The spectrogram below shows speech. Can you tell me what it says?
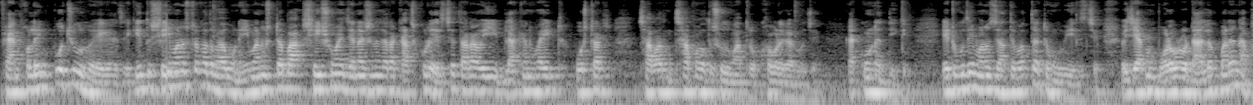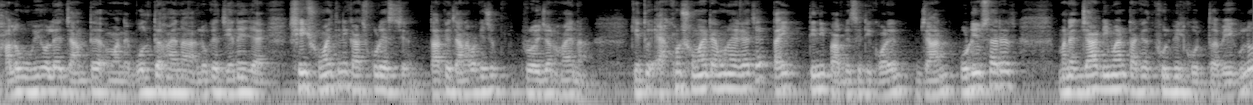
ফ্যান ফলোয়িং প্রচুর হয়ে গেছে। কিন্তু সেই মানুষটার কথা ভাবুন, এই মানুষটা বা সেই সময় জেনারেশনে যারা কাজ করে এসছে, তারা ওই ব্ল্যাক অ্যান্ড হোয়াইট পোস্টার ছাপা ছাপা হতো শুধুমাত্র খবরের কাগজে, এক কোণের দিকে। এটুকুতেই মানুষ জানতে পারতো একটা মুভি এসছে। ওই যে এখন বড় বড় ডায়লগ মানে না, ভালো মুভি হলে জানতে মানে বলতে হয় না, লোকে জেনে যায়। সেই সময় তিনি কাজ করে এসছেন, তাকে জানাবার কিছু প্রয়োজন হয় না। কিন্তু এখন সময়টা এমন হয়ে গেছে, তাই তিনি পাবলিসিটি করেন, যান। প্রডিউসারের মানে যা ডিমান্ড তাকে ফুলফিল করতে হবে, এগুলো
